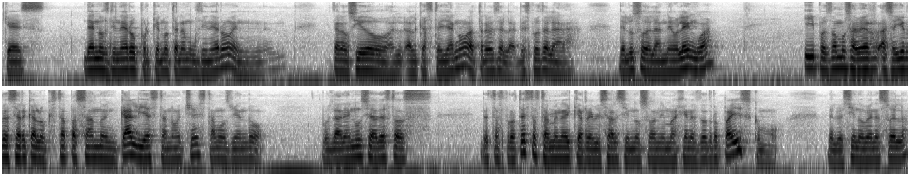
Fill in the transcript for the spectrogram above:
que es denos dinero porque no tenemos dinero, en, traducido al, castellano a través de la, después de la, del uso de la neolengua. Y pues vamos a ver, a seguir de cerca lo que está pasando en Cali esta noche. Estamos viendo pues la denuncia de estas, de estas protestas. También hay que revisar si no son imágenes de otro país, como del vecino Venezuela,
